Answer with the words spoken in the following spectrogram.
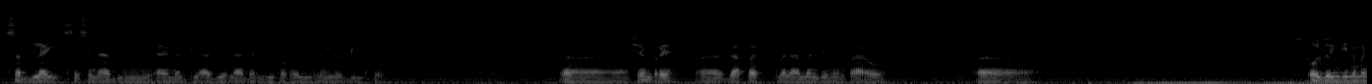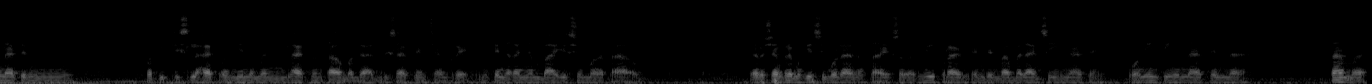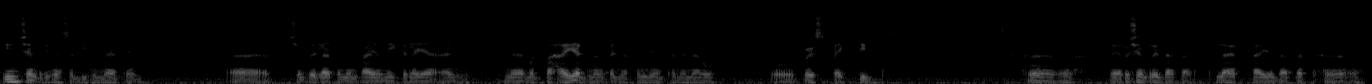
sablay sa sinabi ni Arnold Labio laban dito kay Mayor Bico. Uh, Siyempre, uh, dapat malaman din ng tao uh, although hindi naman natin mapiplease lahat o hindi naman lahat ng tao mag-agree sa atin, siyempre may kanya-kanyang bias yung mga tao. Pero siyempre magsisimula lang tayo sa neutral and then babalansin natin o tingin natin na tama, yun siyempre nga sabihin natin. At uh, siyempre lahat naman tayo may kalayaan na magpahayag ng kanya-kanyang pananaw o perspective. Uh, pero siyempre dapat, lahat tayo dapat uh,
